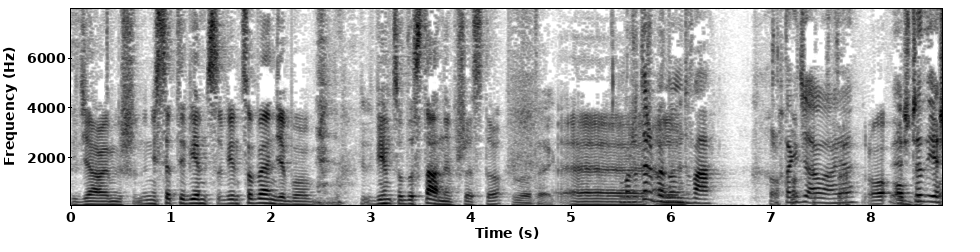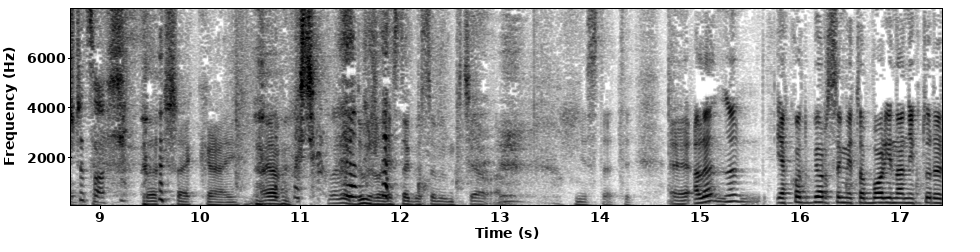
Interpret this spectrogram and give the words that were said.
widziałem już, no niestety wiem, co- wiem co będzie, bo wiem co dostanę przez to. No tak. E, Może też ale- będą dwa. To tak działa, nie? O, oby, Jeszcze, oby. jeszcze coś. To czekaj. No ja bym chciał, ale dużo jest tego, co bym chciał, ale niestety. E, Ale no, jako odbiorcy mnie to boli, na niektóre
